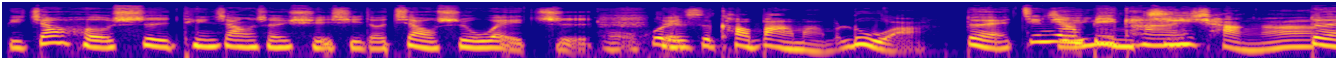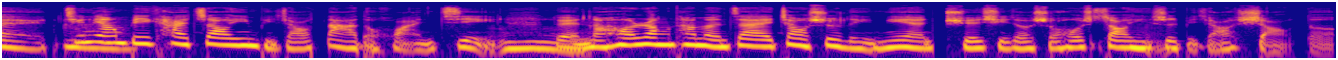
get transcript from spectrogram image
比较合适听障生学习的教室位置，或者是靠爸妈路啊。对，尽量避开机场啊。对，尽量避开噪音比较大的环境。对，然后让他们在教室里面学习的时候，噪音是比较小的。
